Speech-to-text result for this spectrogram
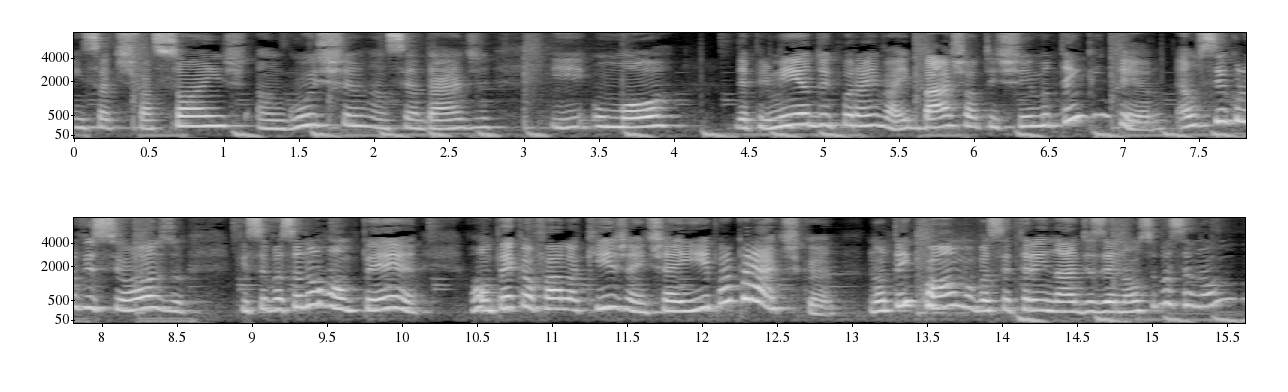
insatisfações, angústia, ansiedade e humor deprimido e por aí vai. E baixa autoestima o tempo inteiro. É um ciclo vicioso que se você não romper, romper que eu falo aqui, gente, é ir para prática. Não tem como você treinar dizer não se você não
